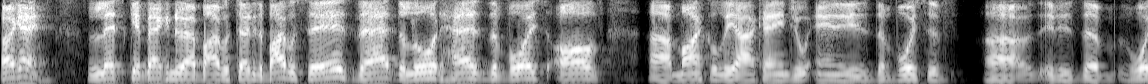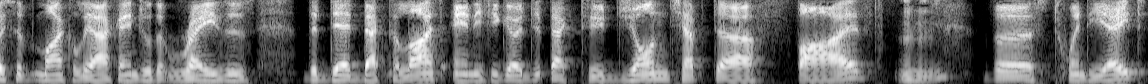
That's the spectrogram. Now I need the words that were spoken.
Okay, let's get back into our Bible study. The Bible says that the Lord has the voice of uh, Michael the archangel, and it is the voice of uh, it is the voice of Michael the archangel that raises the dead back to life. And if you go back to John chapter 5 mm-hmm. verse twenty-eight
